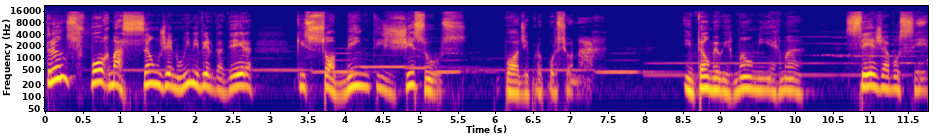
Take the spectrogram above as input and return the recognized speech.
transformação genuína e verdadeira que somente Jesus pode proporcionar. Então, meu irmão, minha irmã, seja você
